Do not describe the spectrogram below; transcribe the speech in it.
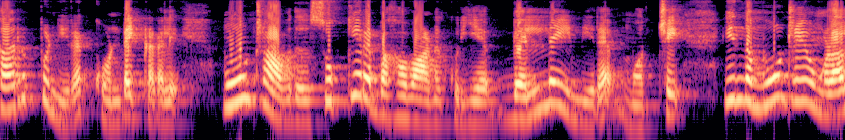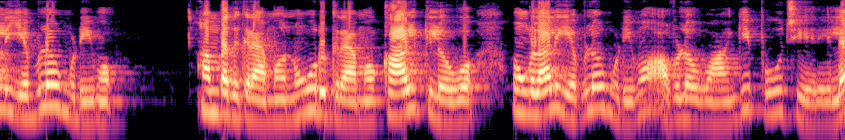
கருப்பு நிற கொண்டைக்கடலை. மூன்றாவது சுக்கிர பகவானுக்குரிய வெள்ளை நிற மொச்சை. இந்த மூன்றையும் உங்களால் எவ்வளோ முடியுமோ ஐம்பது கிராமோ நூறு கிராமோ கால் கிலோவோ உங்களால் எவ்வளோ முடியுமோ அவ்வளோ வாங்கி பூஜை அறையில்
